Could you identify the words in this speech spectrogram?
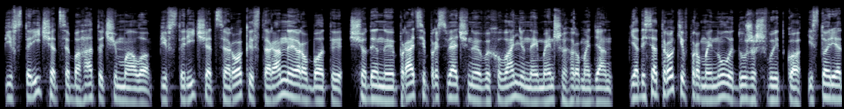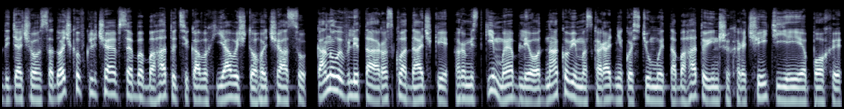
Півсторіччя це багато чи мало. Півсторіччя це роки старанної роботи, щоденної праці, присвяченої вихованню найменших громадян. 50 років промайнули дуже швидко. Історія дитячого садочку включає в себе багато цікавих явищ того часу. Канули в літа, розкладачки, громісткі меблі, однакові маскарадні костюми та багато інших речей тієї епохи.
